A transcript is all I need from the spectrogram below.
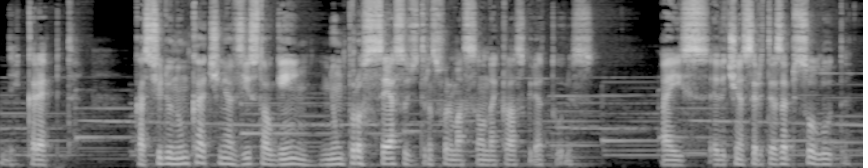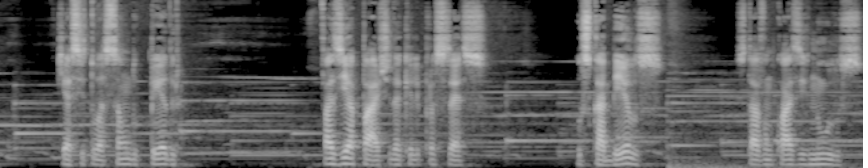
decrépita. Castilho nunca tinha visto alguém em um processo de transformação daquelas criaturas. Mas ele tinha certeza absoluta que a situação do Pedro fazia parte daquele processo. Os cabelos estavam quase nulos.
